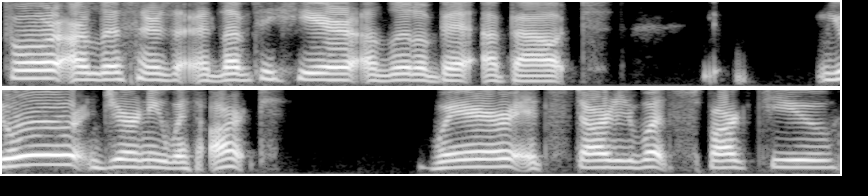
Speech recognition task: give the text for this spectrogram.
for our listeners, I'd love to hear a little bit about your journey with art, where it started, what sparked you,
